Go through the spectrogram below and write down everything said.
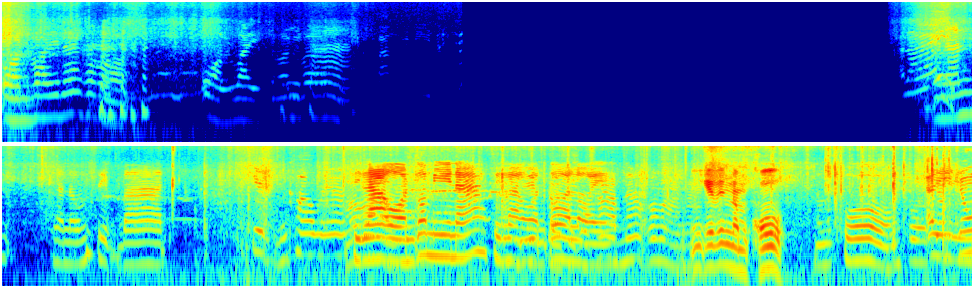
อ่อนวัยนะเขาบอกอันนั้นขนมสิบบาทเก็บกินข้าวไหมอะศิลาอ่อนก็มีนะศิลาอ่อนก็อร่อยสุขภาพนะเขาว่านะนี่ก็เป็นนมโค นมโคไอ้หนู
